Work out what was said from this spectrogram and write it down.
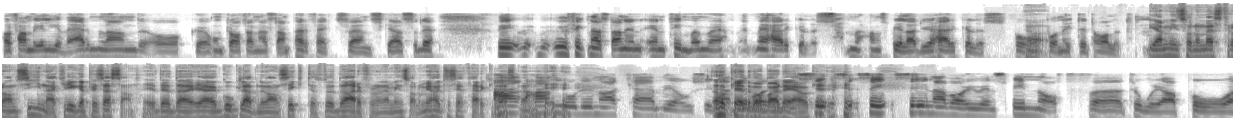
har familj i Värmland och hon pratar nästan perfekt svenska. Så det, vi, vi fick nästan en, en timme med, med Hercules. Han spelade ju Hercules på, ja. på 90-talet. Jag minns honom mest från Sina, krigarprinsessan. Det där, jag googlade nu ansiktet, det är därifrån jag minns honom. Jag har inte sett Hercules. Han, men... han gjorde några cameos. Okej, okay, det, det, var bara det. Okay. Sina var ju en spin-off Eh, tror jag på,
